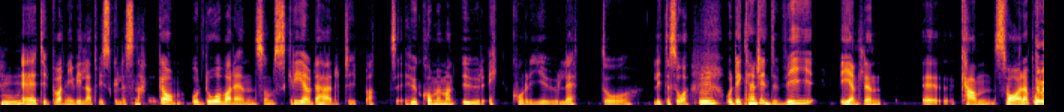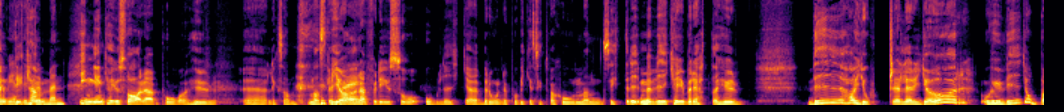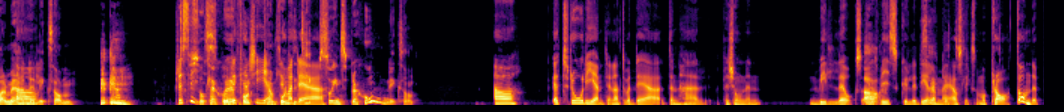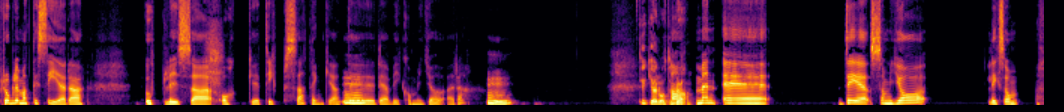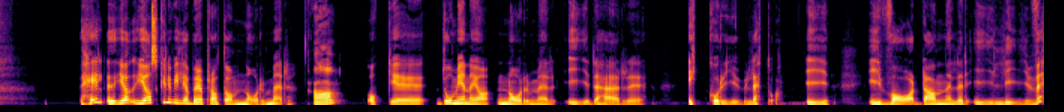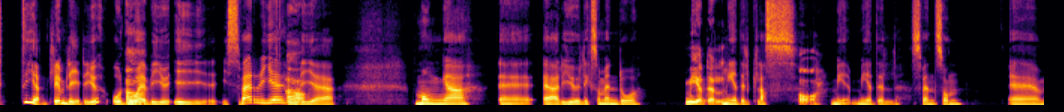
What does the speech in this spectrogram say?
Mm. eh, typ vad ni ville att vi skulle snacka om. Och då var det en som skrev det här typ att hur kommer man ur ekorrhjulet och lite så. Mm. Och det kanske inte vi egentligen eh, kan svara på, Nej, jag men vet det inte. kan- Men Ingen kan ju svara på hur eh, liksom, man ska göra för det är ju så olika beroende på vilken situation man sitter i. Men vi kan ju berätta hur vi har gjort eller gör och hur vi jobbar med Ja. det. Liksom. precis, Så och kanske det folk kanske kan få lite det. tips och inspiration. Liksom. Ja, jag tror egentligen att det var det den här personen ville också. Ja, att vi skulle dela med säkert. oss liksom, och prata om det. Problematisera, upplysa och eh, tipsa tänker jag att det är det vi kommer göra. Mm. Tycker jag låter Ja, bra. men eh, det som jag liksom... Hel, eh, jag, jag skulle vilja börja prata om normer. Ja. Och eh, då menar jag normer i det här eh, ekorrhjulet då. I, I vardagen eller i livet egentligen blir det ju. Och då Ja. är vi ju i, i Sverige. Ja. Vi är, många eh, är ju liksom ändå Medel. medelklass, Ja. me, medelsvensson. Eh,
